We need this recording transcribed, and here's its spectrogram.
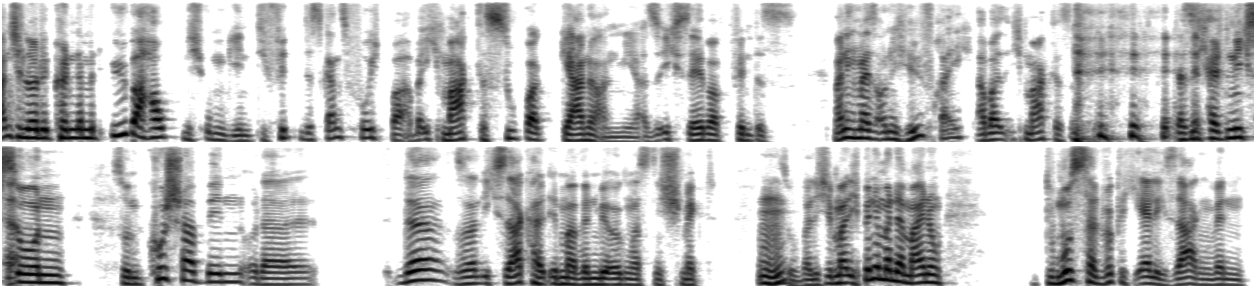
Manche Leute können damit überhaupt nicht umgehen. Die finden das ganz furchtbar, aber ich mag das super gerne an mir. Also ich selber finde es manchmal ist es auch nicht hilfreich, aber ich mag das. dass ich halt nicht ja. so, ein, so ein Kuscher bin oder, ne, sondern ich sag halt immer, wenn mir irgendwas nicht schmeckt. Mhm. So, weil ich immer, ich bin immer der Meinung, du musst halt wirklich ehrlich sagen, wenn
